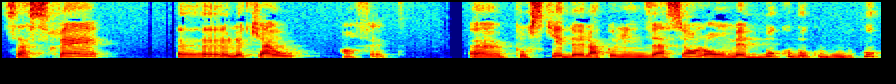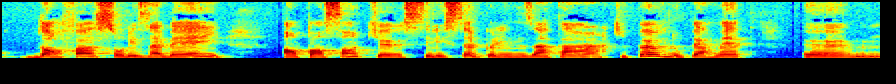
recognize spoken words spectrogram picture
ça serait le chaos, en fait. Euh, pour ce qui est de la pollinisation, là, on met beaucoup, beaucoup, beaucoup, d'emphase sur les abeilles en pensant que c'est les seuls pollinisateurs qui peuvent nous permettre euh,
